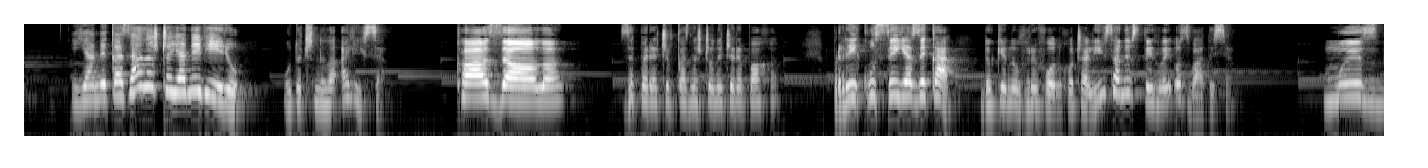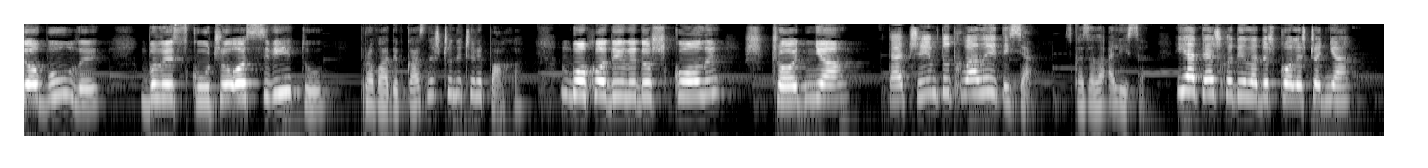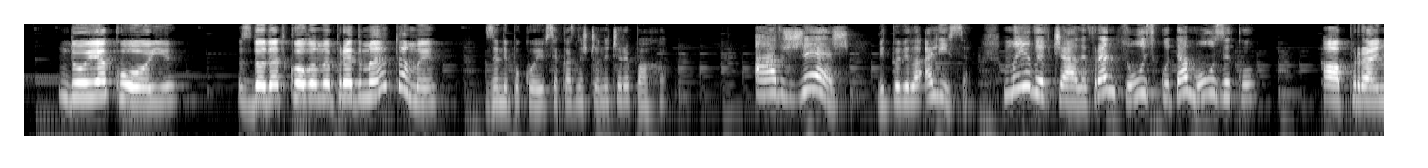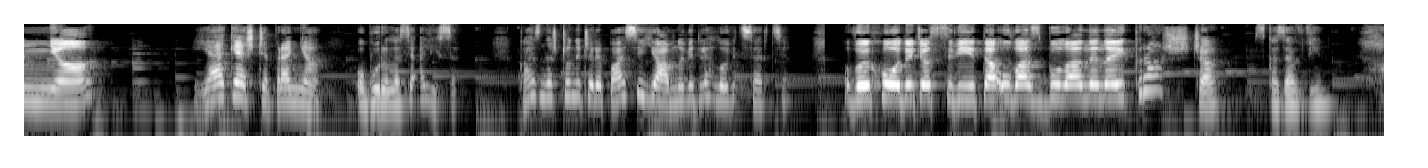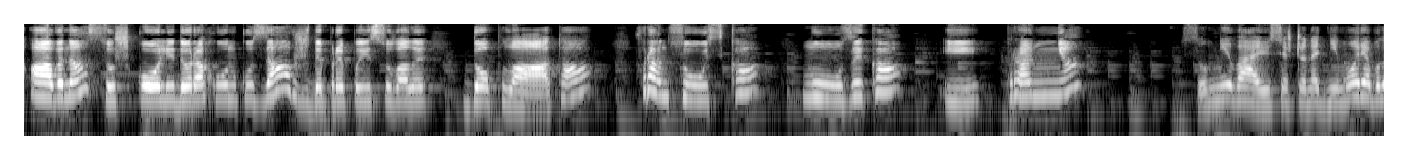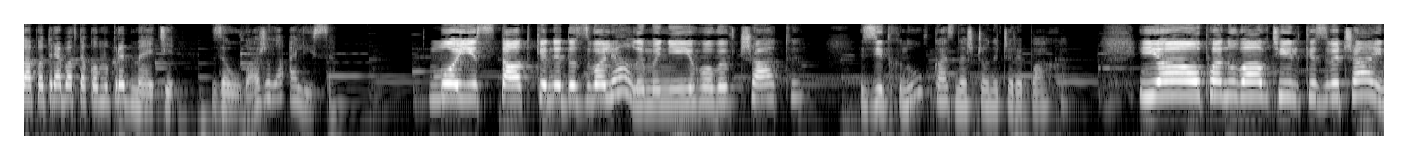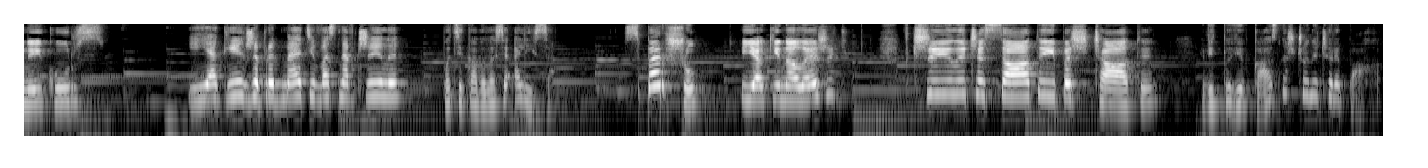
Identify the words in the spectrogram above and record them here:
Я не казала, що я не вірю, уточнила Аліса. Казала, заперечив казна, що не черепаха. Прикуси язика. докинув Грифон, хоча ліса не встигла й озватися. Ми здобули блискучу освіту, провадив казна, що не черепаха, бо ходили до школи щодня. Та чим тут хвалитися? сказала Аліса. Я теж ходила до школи щодня. До якої? З додатковими предметами? занепокоївся казна, що не черепаха. А вже ж, відповіла Аліса. Ми вивчали французьку та музику. А прання? Яке ще прання? обурилася Аліса. Казна, що не черепасі явно відлягло від серця. Виходить, освіта у вас була не найкраща, сказав він. А в нас у школі до рахунку завжди приписували доплата, французька, музика і прання. Сумніваюся, що на дні моря була потреба в такому предметі. зауважила Аліса. Мої статки не дозволяли мені його вивчати, зітхнув казна, що не черепаха. Я опанував тільки звичайний курс, І яких же предметів вас навчили? поцікавилася Аліса. Спершу, як і належить, вчили чесати і пещати, відповів казна, що не черепаха.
